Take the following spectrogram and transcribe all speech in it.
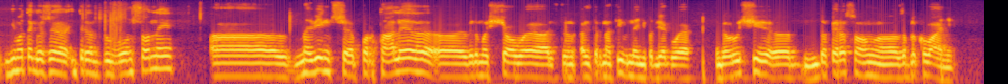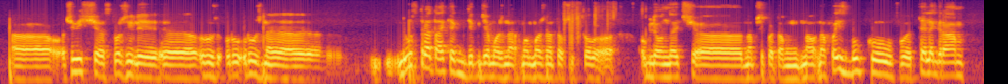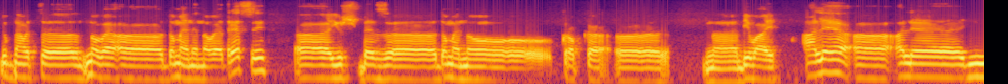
Mimo tego, że internet był włączony, największe portale wiadomościowe, alternatywne, niepodległe Białorusi dopiero są zablokowani. Oczywiście stworzyli różne lustra, tak, gdzie, gdzie można, można to wszystko oglądać, na przykład tam na, na Facebooku, w Telegram lub nawet nowe domeny, nowe adresy już bez domenu .by, ale, ale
